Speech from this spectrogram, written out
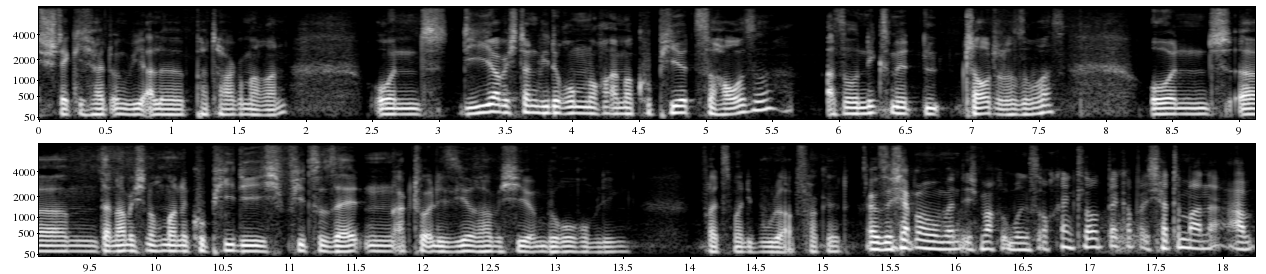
Die stecke ich halt irgendwie alle paar Tage mal ran. Und die habe ich dann wiederum noch einmal kopiert zu Hause. Also nichts mit Cloud oder sowas. Und ähm, dann habe ich noch mal eine Kopie, die ich viel zu selten aktualisiere, habe ich hier im Büro rumliegen. falls mal die Bude abfackelt. Also ich habe im Moment, ich mache übrigens auch kein Cloud-Backup. Ich hatte mal eine A-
